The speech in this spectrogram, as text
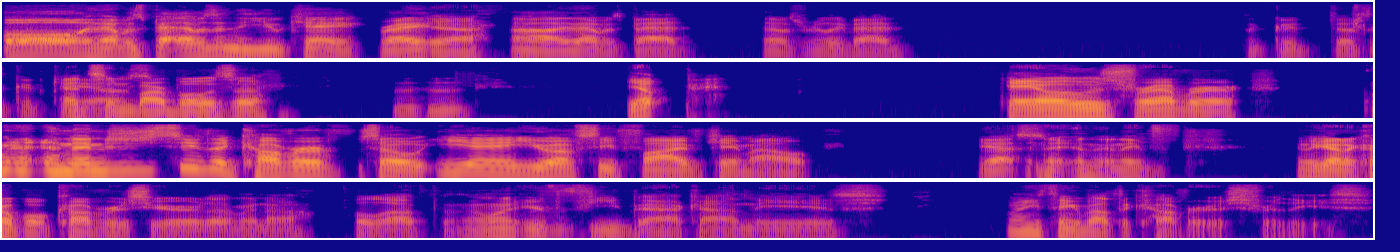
oh, that was bad. That was in the UK, right? Yeah. Uh, that was bad. That was really bad. A good. That was a good. KOs. Edson Barboza. Mm-hmm. Yep. KOs forever. And then did you see the cover? So EA UFC 5 came out. Yes. And, they- and then they've they got a couple of covers here that I'm gonna pull up. I want your Mhm. feedback on these. What do you think about the covers for these?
